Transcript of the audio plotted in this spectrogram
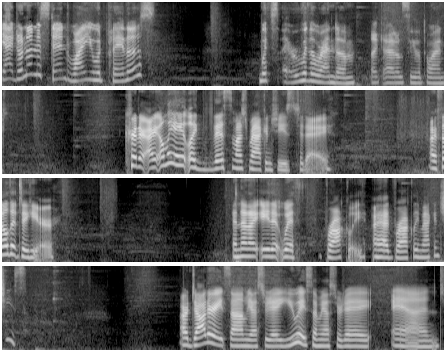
Yeah, I don't understand why you would play this with with a random. Like I don't see the point. Critter, I only ate like this much mac and cheese today. I filled it to here. And then I ate it with broccoli. I had broccoli mac and cheese. Our daughter ate some yesterday. You ate some yesterday. And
